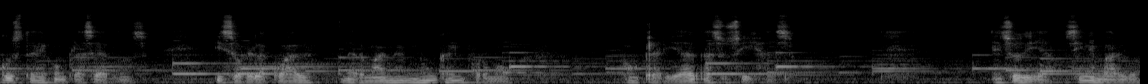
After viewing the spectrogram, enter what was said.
gusta de complacernos y sobre la cual la hermana nunca informó con claridad a sus hijas. En su día, sin embargo,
